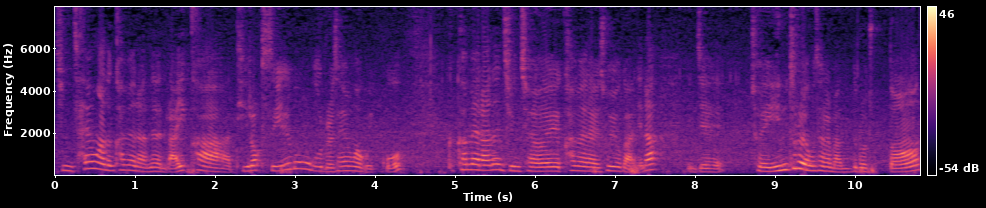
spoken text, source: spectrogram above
지금 사용하는 카메라는 라이카 D-Lux 109를 사용하고 있고 그 카메라는 지금 저의 카메라의 소유가 아니라 이제 저의 인트로 영상을 만들어줬던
